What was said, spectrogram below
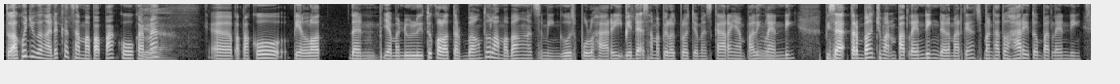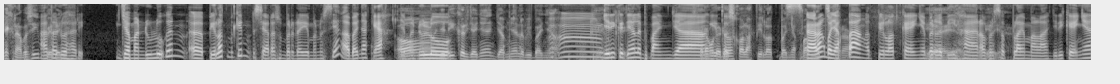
gitu. Aku juga nggak deket sama papaku karena Iya. eh, papaku pilot dan Mm. zaman dulu itu kalau terbang tuh lama banget seminggu 10 hari. Beda sama pilot-pilot zaman sekarang yang paling Hmm. landing. Bisa terbang cuma empat landing dalam artian cuma satu hari itu empat landing. Eh kenapa sih atau bedanya? dua hari. Zaman dulu kan eh, pilot mungkin secara sumber daya manusia nggak banyak ya zaman oh, dulu. jadi kerjanya jamnya lebih banyak. Mm-mm, Oke, jadi oke. kerjanya lebih panjang sekarang udah gitu. ada sekolah pilot banyak sekarang banget banyak banget pilot kayaknya Iya, iya, berlebihan iya, iya. oversupply malah. Jadi kayaknya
